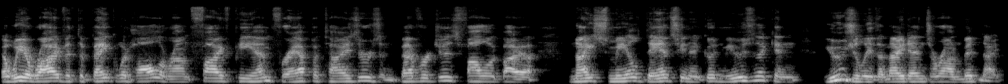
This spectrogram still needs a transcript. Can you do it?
Now we arrive at the banquet hall around 5 p.m. for appetizers and beverages, followed by a nice meal, dancing, and good music. And usually the night ends around midnight.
